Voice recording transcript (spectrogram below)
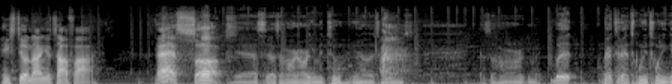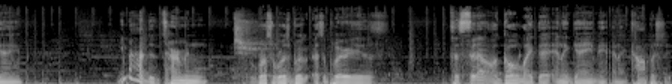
He's still not in your top five. That sucks. Yeah, that's that's a hard argument too. You know, at times that's a hard argument. But back to that 2020 game. You know how determined Russell Westbrook as a player is to set out a goal like that in a game and, and accomplish it.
